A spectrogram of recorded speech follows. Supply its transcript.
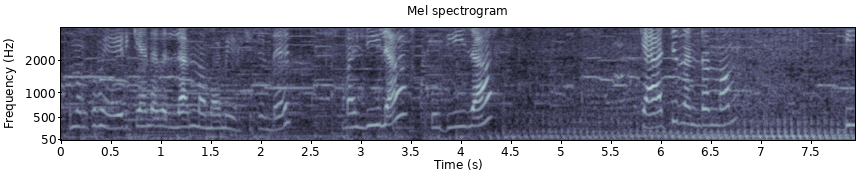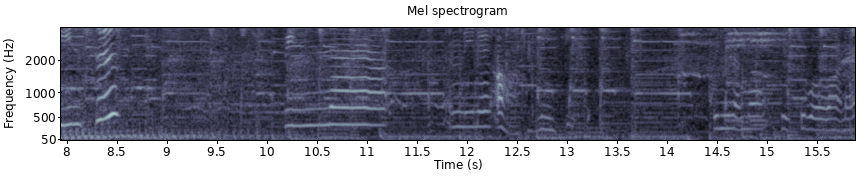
അപ്പൊ നമുക്ക് മേടിക്കേണ്ടതെല്ലാം നമ്മൾ മേടിച്ചിട്ടുണ്ട്. മല്ലിയില പുതിയില കാറ്റ് രണ്ടെണ്ണം ബീൻസ് പിന്നെ എന്തിന്? ആ ഗ്രീൻ പീസ് പിന്നെ നമ്മൾ തിരിച്ചു പോവാണ്.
